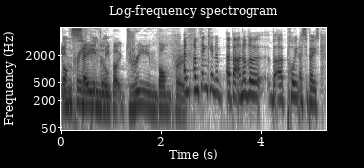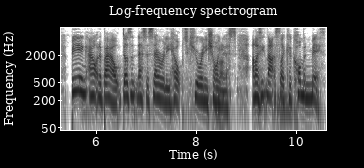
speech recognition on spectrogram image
insanely but dream bomb proof. And I'm thinking about another uh, point, I suppose. Being out and about doesn't necessarily help to cure any shyness, no. and I think that's like a common myth.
